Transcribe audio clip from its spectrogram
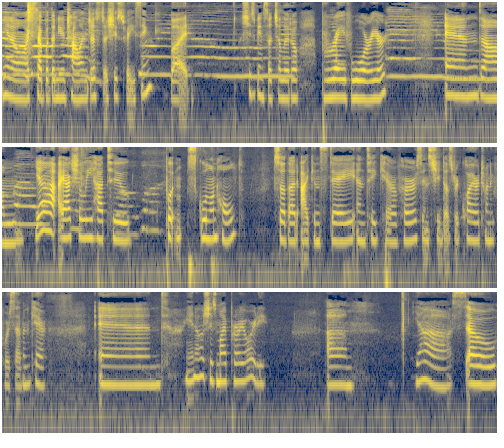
You know, except with the new challenges that she's facing. But she's been such a little brave warrior. And um, yeah, I actually had to put school on hold so that I can stay and take care of her since she does require 24 7 care. And, you know, she's my priority. Um, yeah, so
